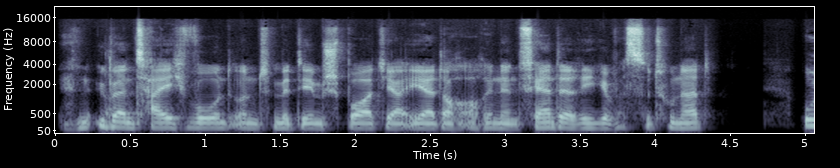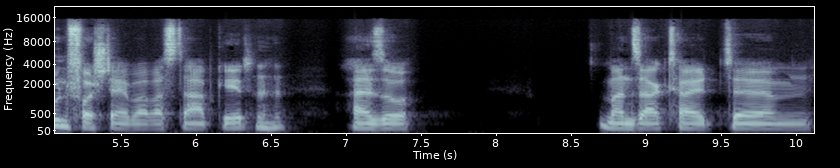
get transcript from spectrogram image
über den Teich wohnt und mit dem Sport ja eher doch auch in entfernter Riege was zu tun hat, unvorstellbar, was da abgeht. Mhm. Also man sagt halt, ähm,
